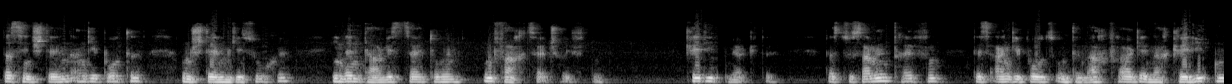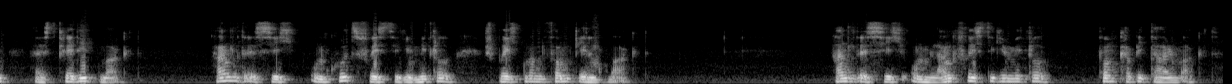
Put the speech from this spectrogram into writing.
Das sind Stellenangebote und Stellengesuche in den Tageszeitungen und Fachzeitschriften. Kreditmärkte. Das Zusammentreffen des Angebots und der Nachfrage nach Krediten heißt Kreditmarkt. Handelt es sich um kurzfristige Mittel, spricht man vom Geldmarkt. Handelt es sich um langfristige Mittel, vom Kapitalmarkt.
